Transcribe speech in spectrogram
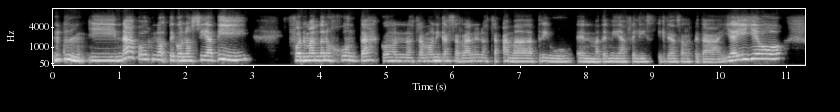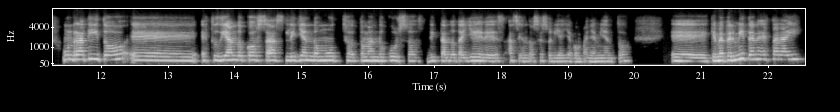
y nada, pues no, te conocí a ti formándonos juntas con nuestra Mónica Serrano y nuestra amada tribu en Maternidad Feliz y Crianza Respetada. Y ahí llevo un ratito eh, estudiando cosas, leyendo mucho, tomando cursos, dictando talleres, haciendo asesorías y acompañamiento, eh, que me permiten estar ahí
